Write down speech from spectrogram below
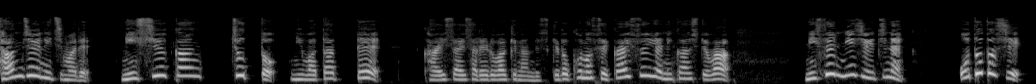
30日まで2週間ちょっとにわたって開催されるわけなんですけど、この世界水泳に関しては、2021年、おととし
